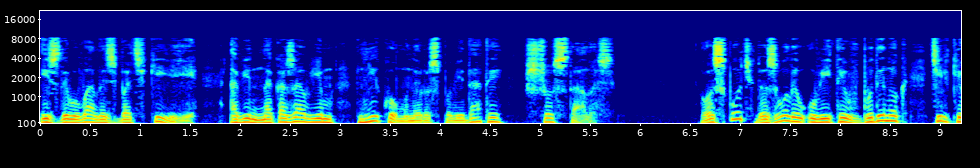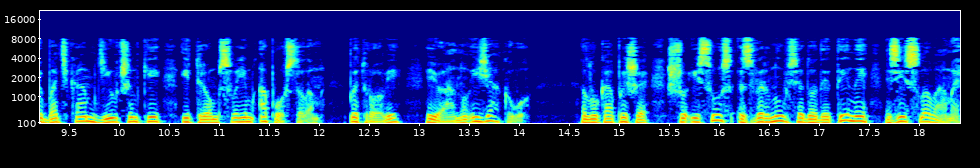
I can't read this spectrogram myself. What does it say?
І здивувались батьки її, а він наказав їм нікому не розповідати, що сталося. Господь дозволив увійти в будинок тільки батькам дівчинки і трьом своїм апостолам Петрові, Йоанну і Якову. Лука пише, що Ісус звернувся до дитини зі словами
